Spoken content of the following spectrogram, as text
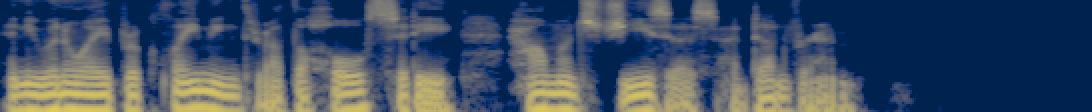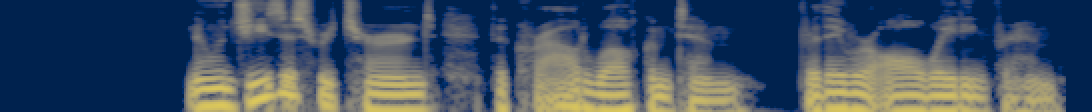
And he went away proclaiming throughout the whole city how much Jesus had done for him. Now, when Jesus returned, the crowd welcomed him, for they were all waiting for him.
